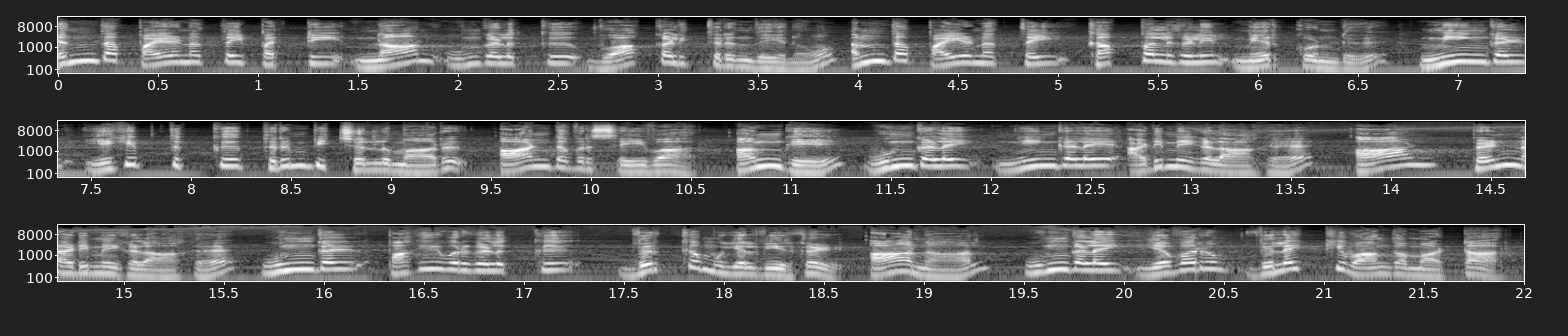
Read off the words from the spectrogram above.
எந்த பயணத்தை பற்றி நான் உங்களுக்கு வாக்களித்திருந்தேனோ அந்த பயணத்தை கப்பல்களில் மேற்கொண்டு நீங்கள் எகிப்துக்கு திரும்பிச் செல்லுமாறு ஆண்டவர் செய்வார். அங்கே உங்களை நீங்களே அடிமைகளாக ஆண் பெண் அடிமைகளாக உங்கள் பகைவர்களுக்கு விற்க முயல்வீர்கள். ஆனால் உங்களை எவரும் விலைக்கு வாங்க மாட்டார்.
